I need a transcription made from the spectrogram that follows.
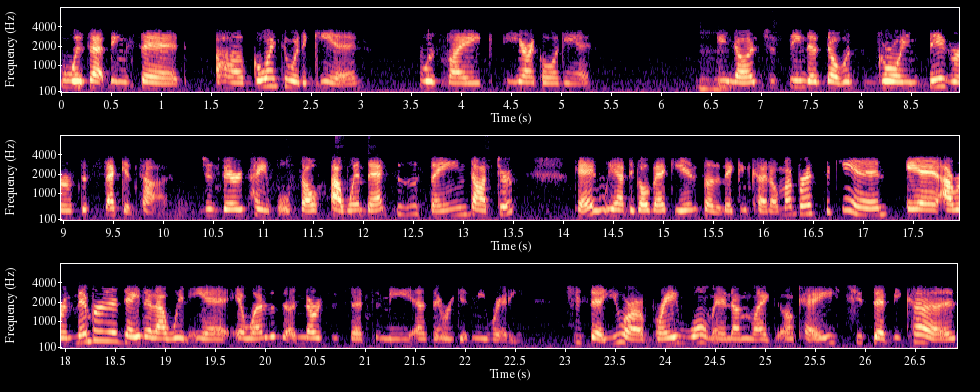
with that being said, uh, going through it again was like here I go again. Mm-hmm. You know, it just seemed as though it was growing bigger the second time, just very painful. So I went back to the same doctor. Okay, we had to go back in so that they can cut on my breast again. And I remember the day that I went in, and one of the nurses said to me as they were getting me ready, she said, You are a brave woman. I'm like, Okay. She said, Because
